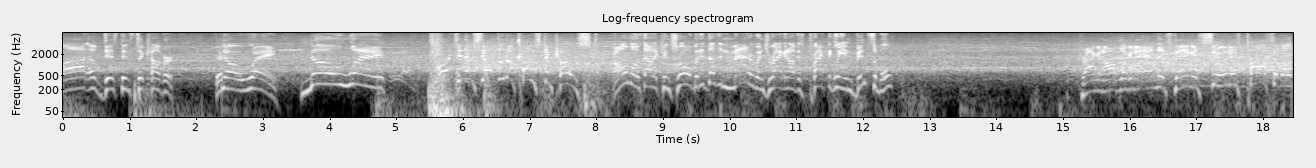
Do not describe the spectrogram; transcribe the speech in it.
lot of distance to cover. No way. No way. Launching themselves to the coast to coast. Almost out of control, but it doesn't matter when Dragunov is practically invincible. Dragunov looking to end this thing as soon as possible.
